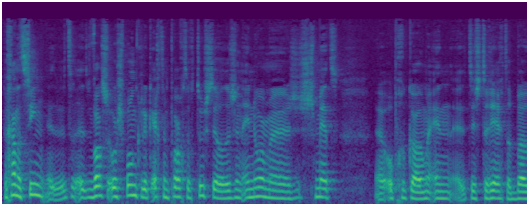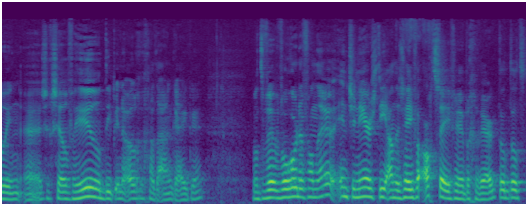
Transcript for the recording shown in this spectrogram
we gaan het zien. Het, was oorspronkelijk echt een prachtig toestel. Er is een enorme smet eh, opgekomen. En het is terecht dat Boeing eh, zichzelf heel diep in de ogen gaat aankijken. Want we, we hoorden van engineers die aan de 787 hebben gewerkt... dat, dat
